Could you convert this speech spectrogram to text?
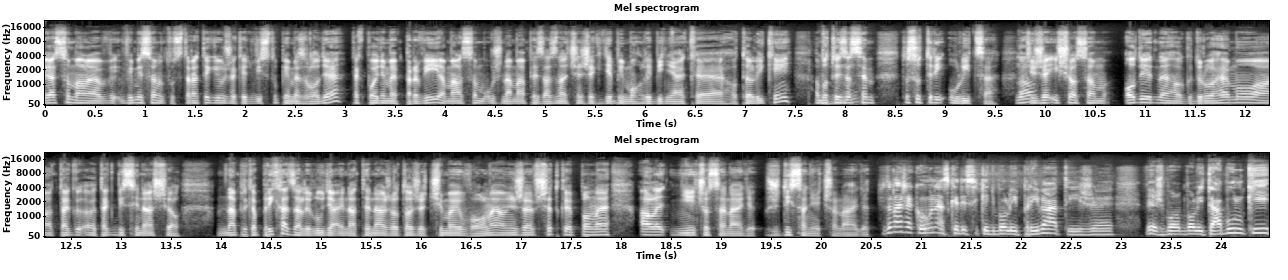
ja som mal vymyslenú tú stratégiu, že keď vystúpime z lode, tak pôjdeme prvý a mal som už na mape zaznačené, že kde by mohli byť nejaké hoteliky, lebo to je mhm. zase, to sú tri ulice. No. Čiže išiel som od jedného k druhému a tak, tak by si našiel. Napríklad prichádzali ľudia aj na ten náš o to, že či majú voľné, oni, že všetko je plné, ale niečo sa nájde. Vždy sa niečo nájde. To máš ako u nás, kedysi, keď boli priváty, že vieš, bol, boli tabulky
